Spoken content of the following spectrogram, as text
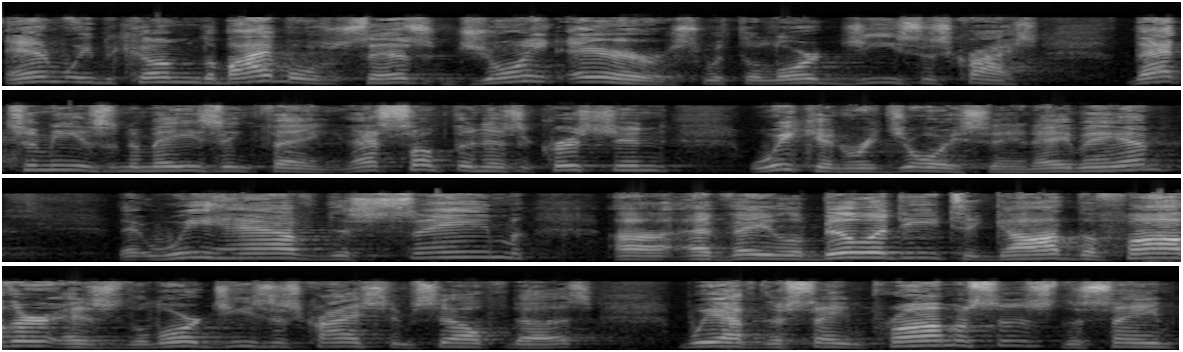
and we become, the Bible says, joint heirs with the Lord Jesus Christ. That to me is an amazing thing. That's something as a Christian we can rejoice in. Amen? That we have the same uh, availability to God the Father as the Lord Jesus Christ Himself does. We have the same promises, the same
